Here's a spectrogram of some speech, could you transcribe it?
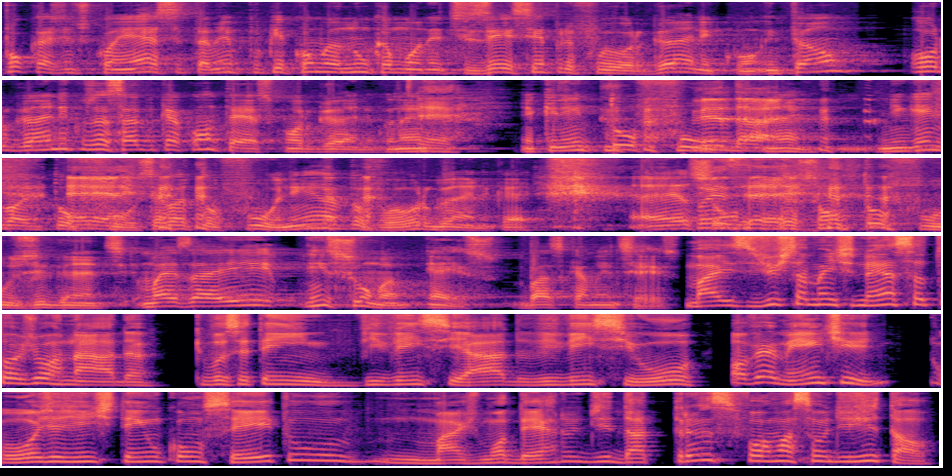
pouca gente conhece também, porque como eu nunca monetizei, sempre fui orgânico, então orgânico você sabe o que acontece com orgânico, né? É. É que nem tofu. Verdade. Né? Ninguém gosta de tofu. É. Você gosta de tofu? Ninguém gosta de tofu, orgânico. É. é eu, sou, é. eu sou um tofu gigante. Mas aí, em suma, é isso. Basicamente é isso. Mas justamente nessa tua jornada que você tem vivenciado, vivenciou, obviamente Hoje a gente tem um conceito mais moderno de da transformação digital,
